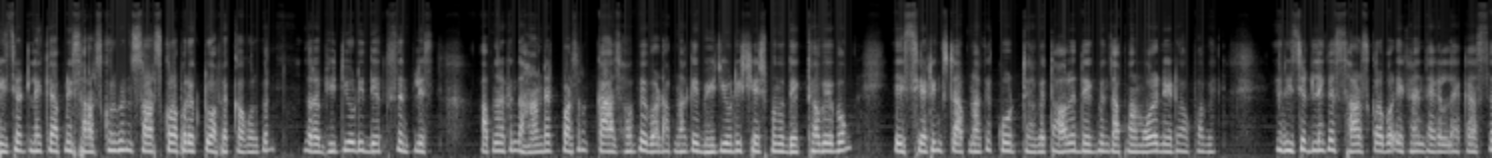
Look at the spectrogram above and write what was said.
reset লেখে আপনি সার্চ করবেন। সার্চ করার পর একটু অপেক্ষা করবেন। যারা ভিডিওটি দেখতেছেন প্লিজ আপনার কিন্তু হান্ড্রেড পার্সেন্ট কাজ হবে বাট আপনাকে ভিডিওটি শেষ পর্যন্ত দেখতে হবে এবং এই সেটিংসটা আপনাকে করতে হবে। তাহলে দেখবেন যে আপনার মোবাইলে নেটওয়ার্ক পাবে। রিসেট লিখে সার্চ করার পর এখানে দেখা লেখা আছে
